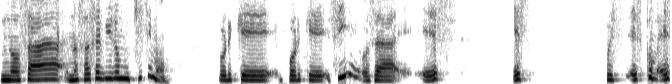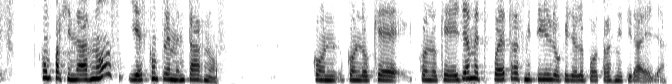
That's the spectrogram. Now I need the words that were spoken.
nos ha, nos ha servido muchísimo. Porque, porque sí, o sea, es, es pues es, es compaginarnos y es complementarnos con, con, lo que, con lo que ella me puede transmitir y lo que yo le puedo transmitir a ella.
